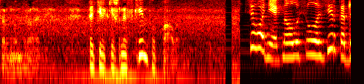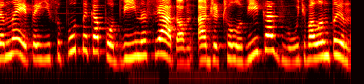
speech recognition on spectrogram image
чорноброві. Та тільки ж не з ким попало. Сьогодні, як наголосила зірка, для неї та її супутника подвійне свято, адже чоловіка звуть Валентин.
